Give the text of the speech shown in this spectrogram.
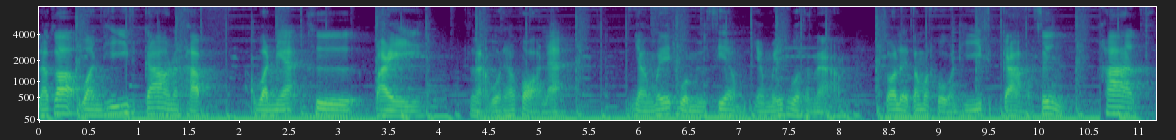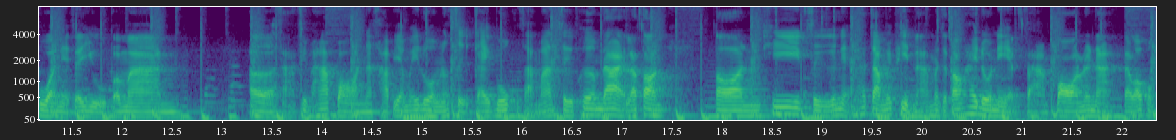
แล้วก็วันที่ 29 นะครับ วันนี้คือไปสนามโอทัฟฟอร์ดแล้ว ยังไม่ได้ทัวร์มิวเซียม ยังไม่ได้ทัวร์สนาม ก็เลยต้องมาทัวร์วันที่ 29 ซึ่งค่าทัวร์เนี่ยจะอยู่ประมาณเอ่อ35 ปอนด์นะครับ ยังไม่รวมหนังสือไกด์บุ๊ก สามารถซื้อเพิ่มได้ แล้วตอน ตอนที่ซื้อเนี่ยถ้าจำไม่ผิดนะ มันจะต้องให้โดเนท3ปอนด้วยนะ แต่ว่าผม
